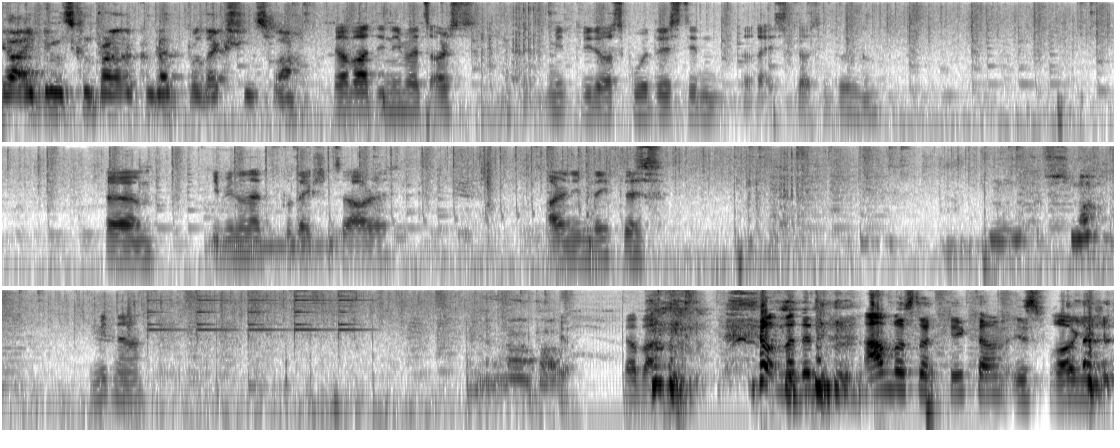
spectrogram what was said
ja, ich bin jetzt komplett, komplett Protection zwar. Ja, warte, ich nehme jetzt alles mit, wie was gut ist, den Rest lasse ich drin. Ähm, ich bin noch nicht Protection zu alles. Aber nimm nicht das. Hm, Was noch? Mitnehmen. Ja, aber. Ja. Ja, passt. Ob wir den Amboss noch gekriegt haben, ist fraglich.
